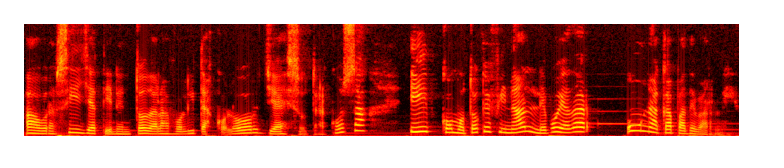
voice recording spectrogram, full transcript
Ahora sí, ya tienen todas las bolitas color, ya es otra cosa. Y como toque final le voy a dar una capa de barniz.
